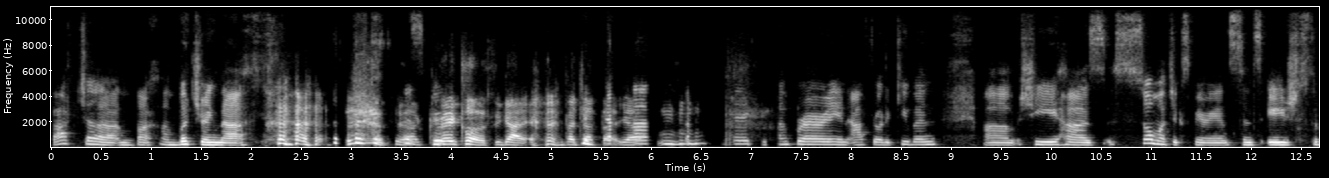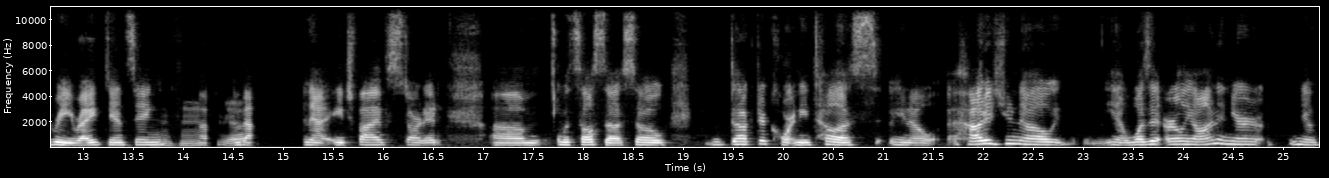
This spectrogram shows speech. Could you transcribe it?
bacha. I'm, I'm butchering that. yeah, very close. You got it. Bachata. Yeah. Contemporary and Afro to Cuban. Um, she has so much experience since age three, right? Dancing. Mm-hmm. Uh, yeah. and at age five started um, with salsa. So, Dr. Courtney, tell us, you know, how did you know, you know, was it early on in your, you know,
